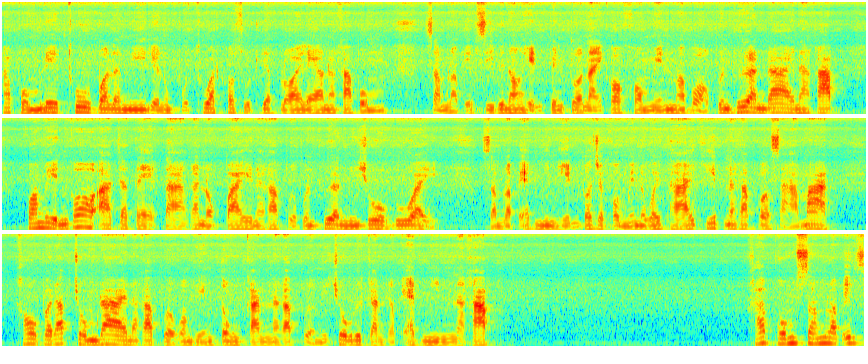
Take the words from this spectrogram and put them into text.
ครับผมเลขทูบบารมีเหรียญหลวงปู่ทวดก็สุดเรียบร้อยแล้วนะครับผมสำหรับ FC พี่น้องเห็นเป็นตัวไหนก็คอมเมนต์มาบอกเพื่อนๆได้นะครับ ความเห็นก็อาจจะแตกต่างกันออกไปนะครับเผื่อเพื่อนๆมีโชคด้วยสำหรับแอดมินเห็นก็จะคอมเมนต์เอาไว้ท้ายคลิปนะครับ ก็สามารถเข้าไปรับชมได้นะครับเผื่อความเห็นตรงกันนะครับเผื่อมีโชคด้วยกันกับแอดมินนะครับ ครับผมสำหรับ FC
